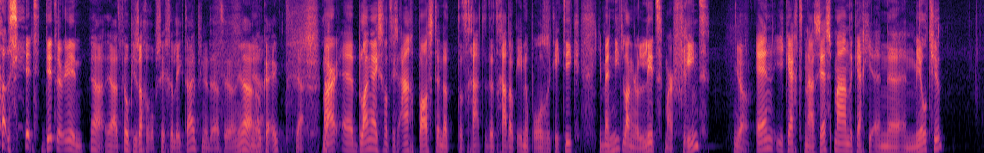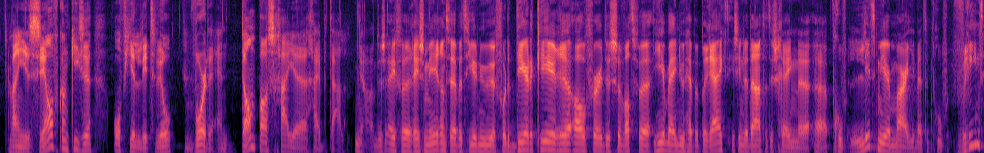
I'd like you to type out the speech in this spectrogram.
dan zit dit erin. Ja, ja, het filmpje zag er op zich gelikt uit inderdaad. Ja, ja, ja. oké. Okay. Ja. Maar uh, het belangrijkste wat is aangepast, en dat, dat, gaat, dat gaat ook in op onze kritiek. Je bent niet langer lid, maar vriend. Ja. En je krijgt na zes maanden krijg je een, uh, een mailtje waarin je zelf kan kiezen of je lid wil worden. En dan pas ga je, ga je betalen. Ja, dus even resumerend. We hebben het hier nu eh, voor de derde keer eh, over. Dus eh, wat we hiermee nu hebben bereikt is inderdaad, het is geen uh, proeflid meer, maar je bent een proefvriend.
